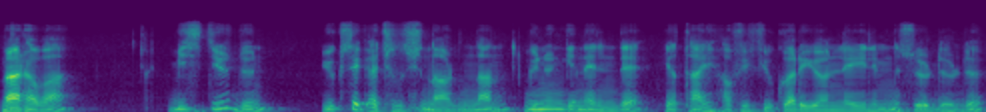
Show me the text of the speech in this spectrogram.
Merhaba. BIST 100 dün yüksek açılışın ardından günün genelinde yatay hafif yukarı yönlü eğilimini sürdürdü.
